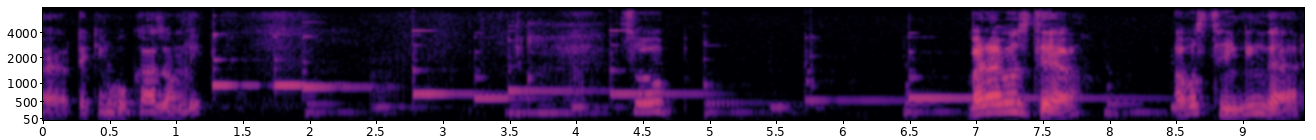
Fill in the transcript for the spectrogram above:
uh, taking hookahs only. So when i was there i was thinking that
